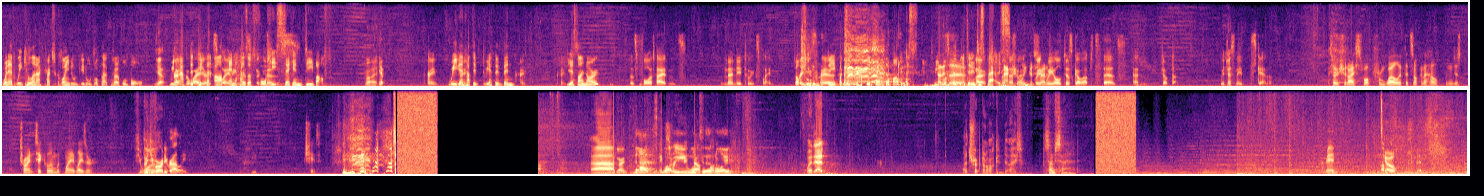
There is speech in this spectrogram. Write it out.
Whenever we kill an Atraks-1, it'll, it'll drop that purple ball. Yep. We Right. have The to way pick you're that up, and it has a this 40 because- second debuff. Right. Yep. Cream. We then Right. have to. We have to then. Cream. Cream. Yes, I know. There's four titans. No need to explain. But we will have to. But we will have to bend the button. to- We That will is have to a- get it into No, space. no, no, no. Actually good we, strategy. we all just go upstairs and job done. We just need scanner. So should I swap from well if it's not going to help and just try and tickle him with my laser? If you But want you've already rallied. Shit. Ah. That's what you we want to bottom. avoid. We're dead. I tripped on a rock and died. So sad. I'm in. Let's go.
